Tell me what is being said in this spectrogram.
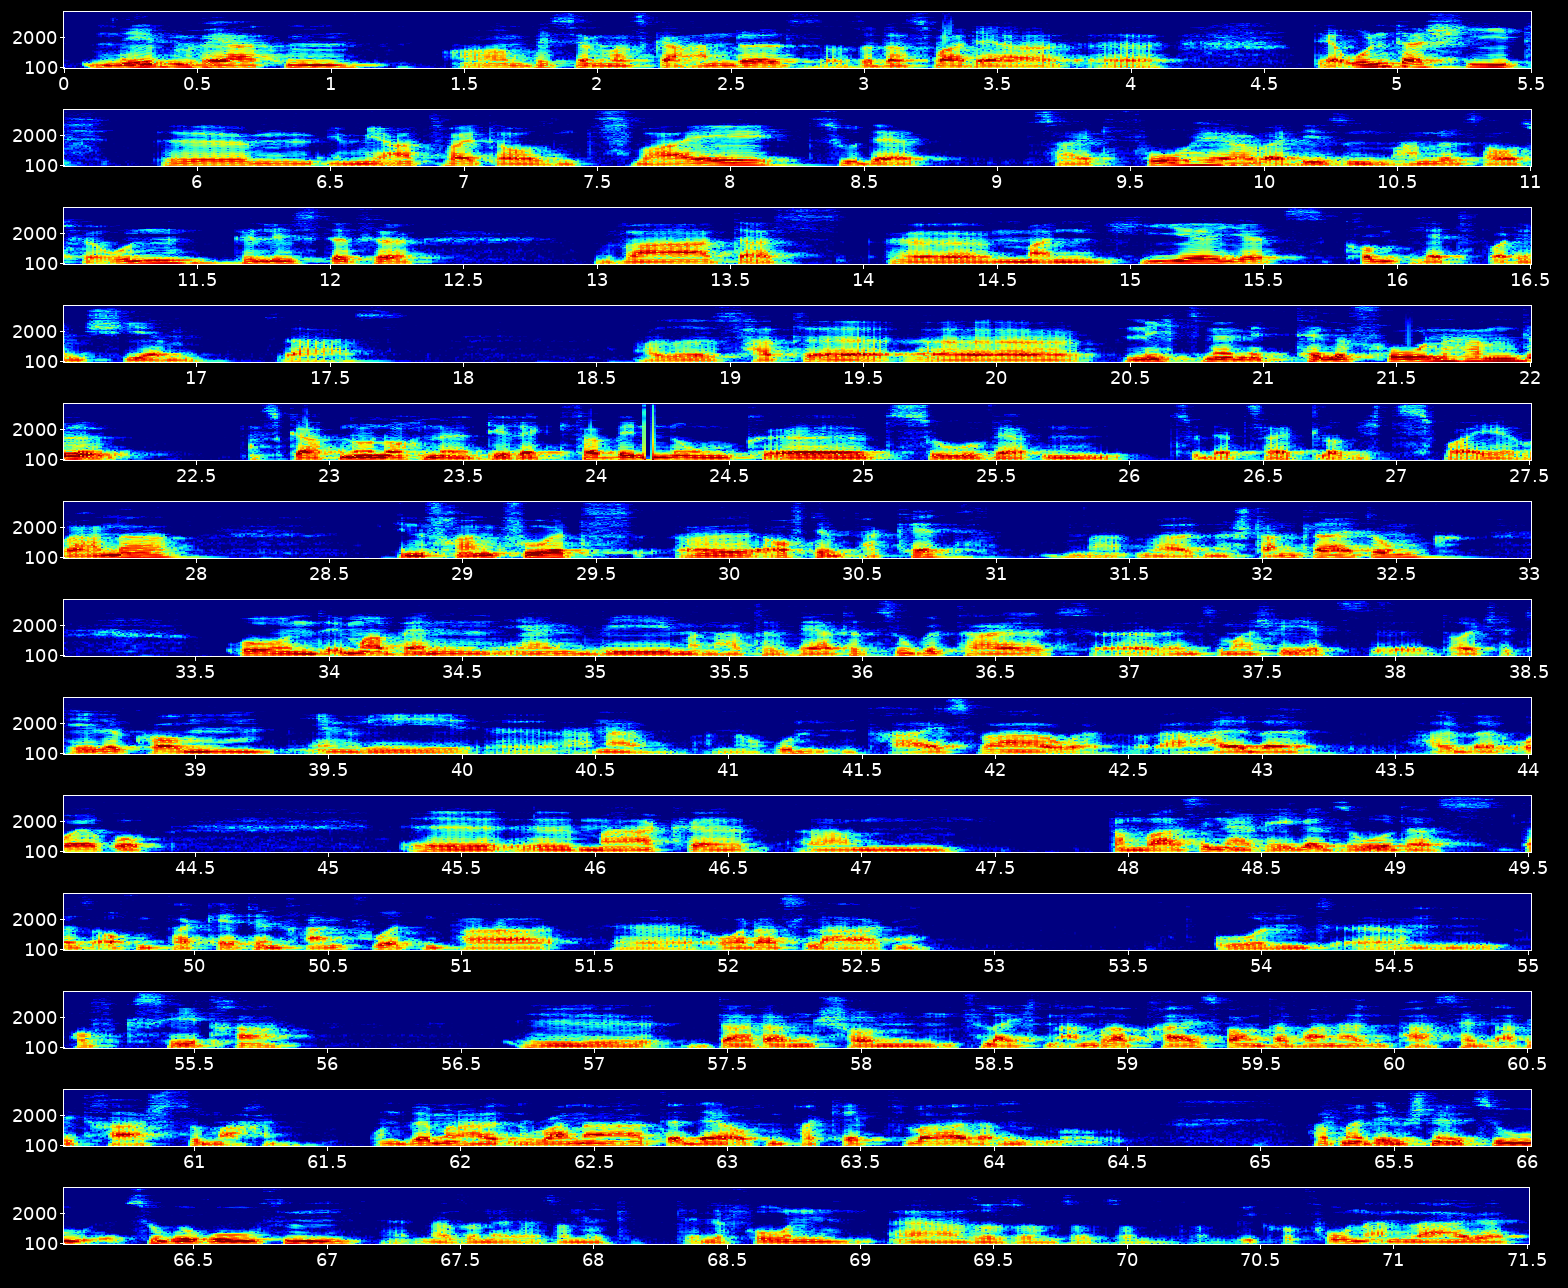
Nebenwerten äh, ein bisschen was gehandelt. Also das war der, äh, der Unterschied ähm, im Jahr 2002 zu der Zeit vorher bei diesem Handelshaus für Ungelistete. war, dass äh, man hier jetzt komplett vor dem Schirm saß. Also es hatte äh, nichts mehr mit Telefonhandel. Es gab nur noch eine Direktverbindung äh, zu, wir hatten zu der Zeit, glaube ich, zwei Runner in Frankfurt äh, auf dem Parkett. Da hatten wir halt eine Standleitung. Und immer wenn irgendwie, man hatte Werte zugeteilt, äh, wenn zum Beispiel jetzt äh, Deutsche Telekom irgendwie äh, an, einer, an einem runden Preis war oder, oder halbe, halbe Euro äh, äh, Marke, ähm, dann war es in der Regel so, dass, dass auf dem Parkett in Frankfurt ein paar äh, Orders lagen. Und ähm, auf Xetra äh, da dann schon vielleicht ein anderer Preis war und da waren halt ein paar Cent Arbitrage zu machen. Und wenn man halt einen Runner hatte, der auf dem Parkett war, dann hat man dem schnell zu, zugerufen, so eine, so eine Telefon, äh, so, so, so, so eine Mikrofonanlage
